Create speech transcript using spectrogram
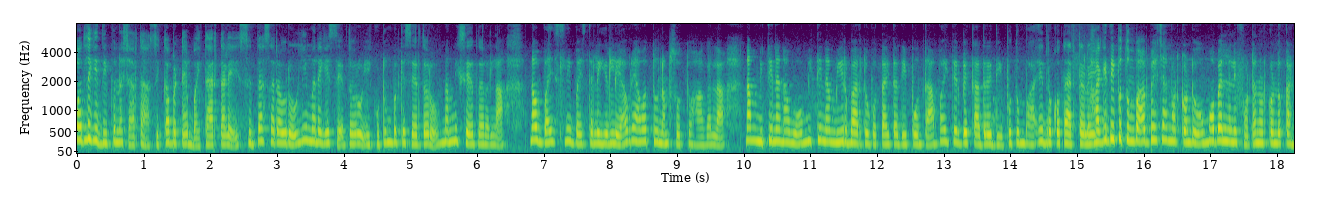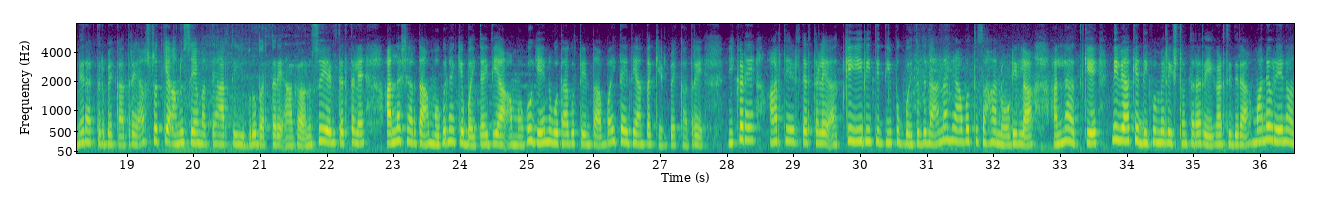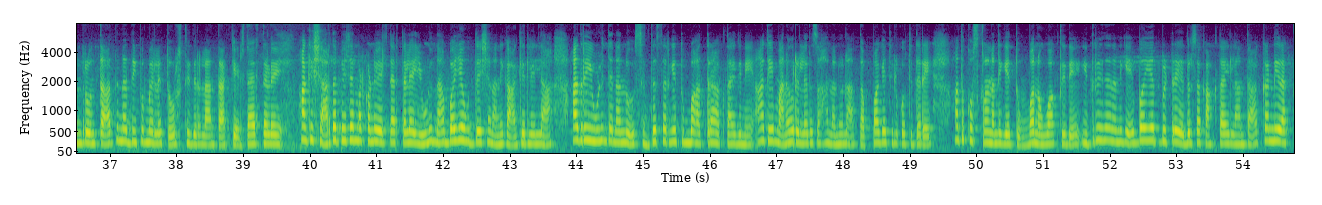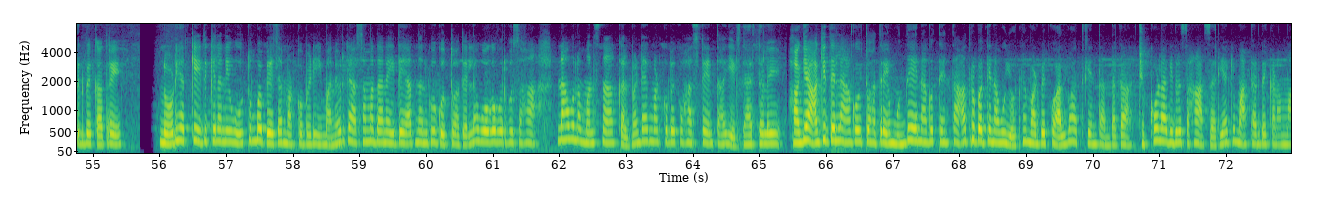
ಮೊದಲಿಗೆ ದೀಪನ ಶಾರದಾ ಸಿಕ್ಕಾಬಟ್ಟೆ ಬೈತಾ ಇರ್ತಾಳೆ. ಸಿದ್ಧ ಸರ್ ಅವರು ಈ ಮನೆಗೆ ಸೇರಿದವರು, ಈ ಕುಟುಂಬಕ್ಕೆ ಸೇರಿದವರು ನಮಗೆ ಸೇರಿದವರಲ್ಲ. ನಾವು ಬಯಸಲಿ ಬಯಸ್ತಲೇ ಇರಲಿ, ಅವ್ರು ಯಾವತ್ತೂ ನಮ್ಮ ಸೊತ್ತು ಆಗಲ್ಲ ನಮ್ಮ ಮಿತಿನ ನಾವು ಮಿತಿನ ಮೀರಬಾರ್ದು ಗೊತ್ತಾಯ್ತಾ ದೀಪು ಅಂತ ಬೈತಿರ್ಬೇಕಾದ್ರೆ ದೀಪು ತುಂಬ ಹೆದರ್ಕೋತಾ ಇರ್ತಾಳೆ. ಹಾಗೆ ದೀಪು ತುಂಬ ಬೇಜಾರು ಮಾಡಿಕೊಂಡು ಮೊಬೈಲ್ನಲ್ಲಿ ಫೋಟೋ ನೋಡಿಕೊಂಡು ಕಣ್ಣೀರಾಗ್ತಿರ್ಬೇಕಾದ್ರೆ ಅಷ್ಟೊತ್ತಿಗೆ ಅನುಸೂಯ ಮತ್ತು ಆರತಿ ಇಬ್ಬರು ಬರ್ತಾರೆ. ಆಗ ಅನುಸೂಯ ಹೇಳ್ತಿರ್ತಾಳೆ ಅಲ್ಲ ಶಾರದಾ ಆ ಮಗುನಕ್ಕೆ ಬೈತಾ ಇದೆಯಾ ಆ ಮಗುಗೆ ಏನು ಗೊತ್ತಾಗುತ್ತೆ ಅಂತ ಬೈತಾ ಇದೆಯಾ ಅಂತ ಕೇಳಬೇಕಾದ್ರೆ ಈ ಕಡೆ ಆರತಿ ಹೇಳ್ತಿರ್ತಾಳೆ ಅದಕ್ಕೆ ಈ ರೀತಿ ದೀಪಕ್ಕೆ ಬೈತದನ್ನ ನಾನು ಯಾವತ್ತೂ ಸಹ ನೋಡಿಲ್ಲ. ಅಲ್ಲ ಅದಕ್ಕೆ ನೀವು ಯಾಕೆ ದೀಪ ಮೇಲೆ ಇಷ್ಟೊಂಥರ ರೇಗಾಡ್ತಿದ್ದೀರಾ? ಮನೆಯವ್ರು ಏನು ಅಂದರು ಅಂತ ಅದನ್ನು ದೀಪ ಮೇಲೆ ತೋರಿಸ್ತಿದ್ದೀರಲ್ಲ ಅಂತ ಕೇಳ್ತಾ ಇರ್ತಾಳೆ. ಹಾಗೆ ಶಾರದಾ ಬೇಜಾರು ಮಾಡ್ಕೊಂಡು ಹೇಳ್ತಾ ಇರ್ತಾಳೆ, ಇವಳನ್ನ ಭಯ ಉದ್ದೇಶ ನನಗೆ ಆಗಿರಲಿಲ್ಲ. ಆದರೆ ಇವಳಿಂದ ನಾನು ಸಿದ್ಧ ಸರ್ಗೆ ತುಂಬ ಹತ್ರ ಆಗ್ತಾ ಇದ್ದೀನಿ. ಅದೇ ಮನೆಯವರೆಲ್ಲರೂ ಸಹ ನನ್ನನ್ನು ತಪ್ಪಾಗೆ ತಿಳ್ಕೊತಿದ್ದಾರೆ. ಅದಕ್ಕೋಸ್ಕರ ನನಗೆ ತುಂಬ ನೋವಾಗ್ತಿದೆ. ಇದರಿಂದ ನನಗೆ ಭಯದ ಬಿಟ್ಟರೆ ಎದುರ್ಸೋಕ್ಕಾಗ್ತಾ ಇಲ್ಲ ಅಂತ ಕಣ್ಣೀರು ಹಾಕ್ತಿರ್ಬೇಕಾದ್ರೆ. ನೋಡಿ ಅದಕ್ಕೆ ಇದಕ್ಕೆಲ್ಲ ನೀವು ತುಂಬ ಬೇಜಾರು ಮಾಡ್ಕೋಬೇಡಿ. ಮನೆಯವ್ರಿಗೆ ಅಸಮಾಧಾನ ಇದೆ, ಅದು ನನಗೂ ಗೊತ್ತು. ಅದೆಲ್ಲ ಹೋಗೋವರೆಗೂ ಸಹ ನಾವು ನಮ್ಮ ಮನಸ್ಸನ್ನ ಕಲ್ಬಂಡೆಯಾಗಿ ಮಾಡ್ಕೋಬೇಕು ಅಷ್ಟೇ ಅಂತ ಹೇಳ್ತಾ ಇರ್ತಾಳೆ. ಹಾಗೆ ಆಗಿದ್ದೆಲ್ಲ ಆಗೋಯ್ತು, ಆದರೆ ಮುಂದೆ ಏನಾಗುತ್ತೆ ಅಂತ ಅದ್ರ ಬಗ್ಗೆ ನಾವು ಯೋಚನೆ ಮಾಡಬೇಕು ಅಲ್ವಾ ಅದಕ್ಕೆ ಅಂತ ಅಂದಾಗ ಚಿಕ್ಕವಳಾಗಿದ್ರೂ ಸಹ ಸರಿಯಾಗಿ ಮಾತಾಡಿದೆ ಕಣಮ್ಮ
